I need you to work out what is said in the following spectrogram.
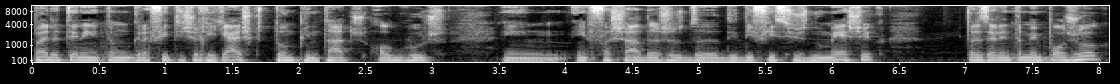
para terem então grafites reais que estão pintados, alguns em, em fachadas de, de edifícios no México, trazerem também para o jogo.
